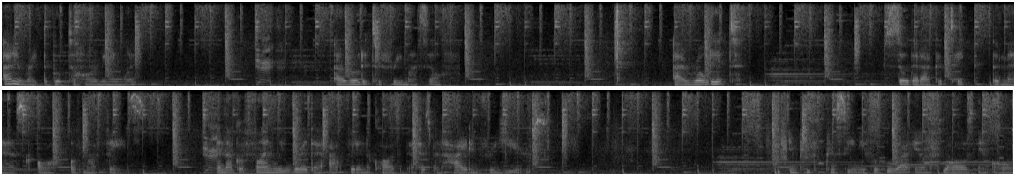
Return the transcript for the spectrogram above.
I didn't write the book to harm anyone. I wrote it to free myself. I wrote it so that I could take the mask off of my face. And I could finally wear that outfit in the closet that has been hiding for years. And people can see me for who I am, flaws and all.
